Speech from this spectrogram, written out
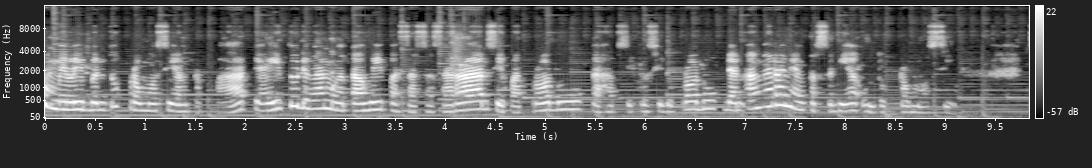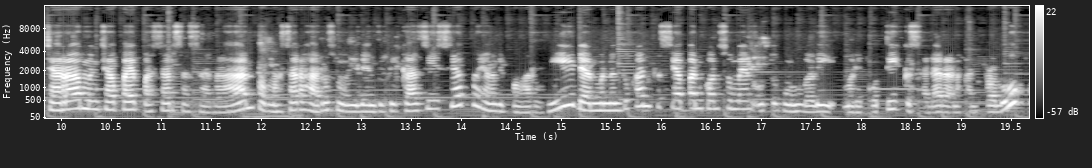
memilih bentuk promosi yang tepat yaitu dengan mengetahui pasar sasaran, sifat produk, tahap siklus hidup produk, dan anggaran yang tersedia untuk promosi. Cara mencapai pasar sasaran, pemasar harus mengidentifikasi siapa yang dipengaruhi dan menentukan kesiapan konsumen untuk membeli, meliputi kesadaran akan produk,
